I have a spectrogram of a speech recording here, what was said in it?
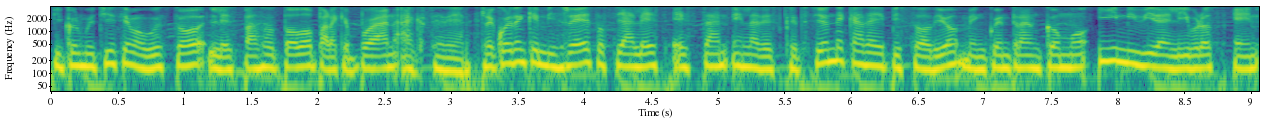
y con muchísimo gusto les paso todo para que puedan acceder. Recuerden que mis redes sociales están en la descripción de cada episodio. Me encuentran como y mi vida en libros en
